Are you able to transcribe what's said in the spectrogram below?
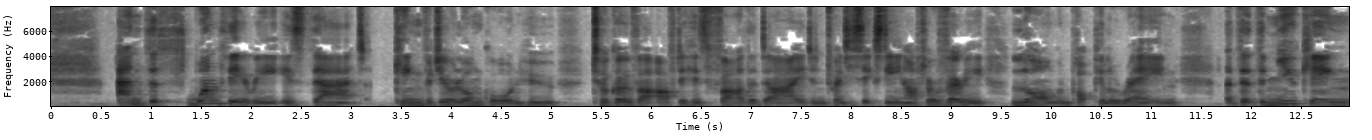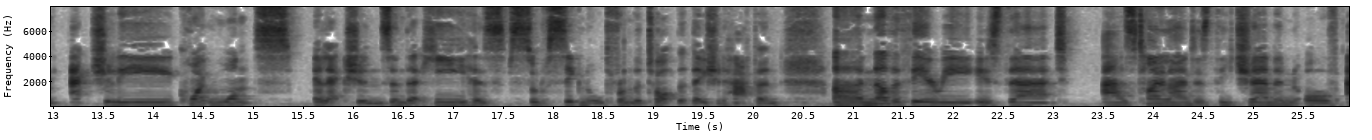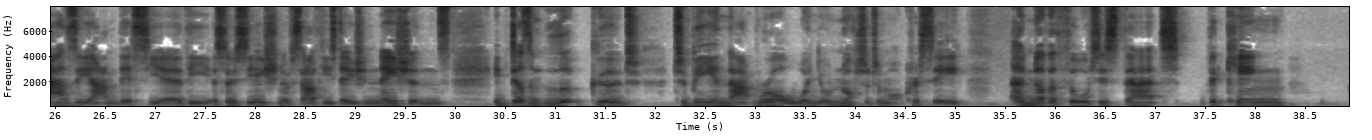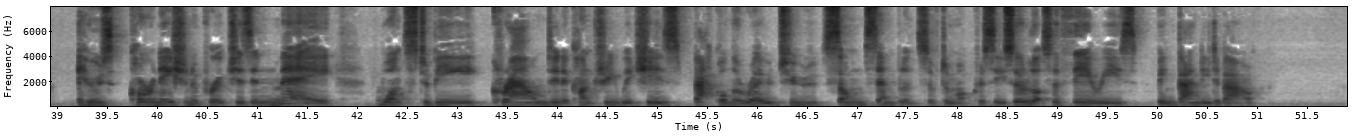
And the th- one theory is that King Vajiralongkorn, who took over after his father died in 2016 after a very long and popular reign, that the new king actually quite wants elections and that he has sort of signaled from the top that they should happen. Uh, another theory is that as Thailand is the chairman of ASEAN this year, the Association of Southeast Asian Nations, it doesn't look good to be in that role when you're not a democracy. Another thought is that the king, whose coronation approaches in May, wants to be crowned in a country which is back on the road to some semblance of democracy. So lots of theories being bandied about.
